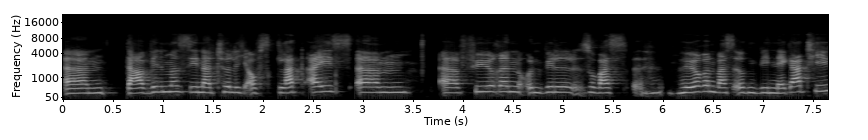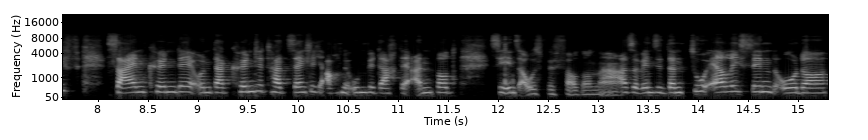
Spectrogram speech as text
Ähm, da will man sie natürlich aufs Glatteis ähm, äh, führen und will sowas äh, hören, was irgendwie negativ sein könnte. Und da könnte tatsächlich auch eine unbedachte Antwort sie ins Aus befördern. Ne? Also wenn sie dann zu ehrlich sind oder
